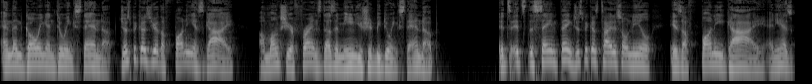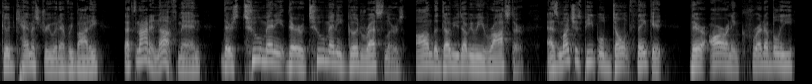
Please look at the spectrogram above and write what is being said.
and then going and doing stand up. Just because you're the funniest guy amongst your friends doesn't mean you should be doing stand up. It's, it's the same thing. Just because Titus O'Neil is a funny guy and he has good chemistry with everybody, that's not enough, man there's too many there are too many good wrestlers on the WWE roster. As much as people don't think it, there are an incredibly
